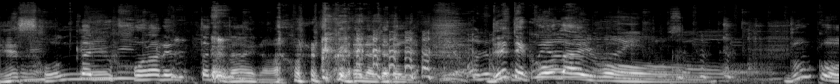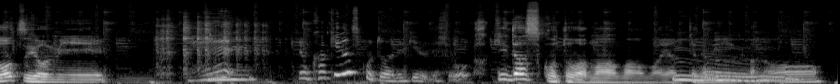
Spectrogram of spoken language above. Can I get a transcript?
えー、そんなに掘られたくないな。掘られたくないなじゃないや。出てこないもんどこ強み？え？でも書き出すことはできるでしょ？書き出すことはまあまあまあやってもいいかな。うん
